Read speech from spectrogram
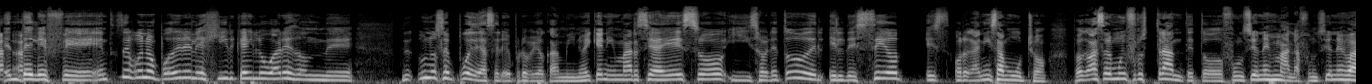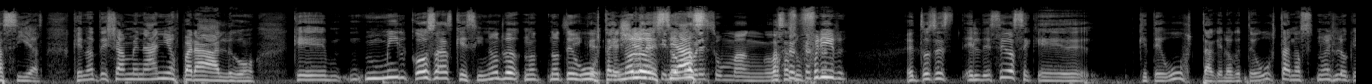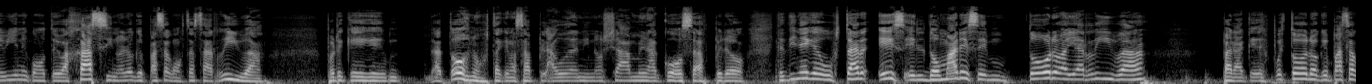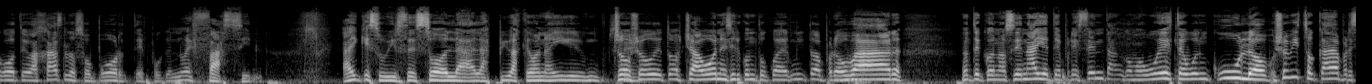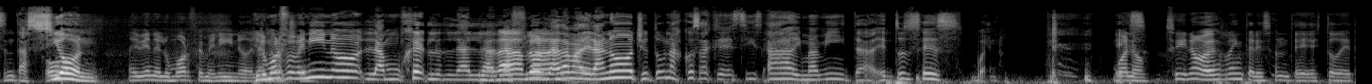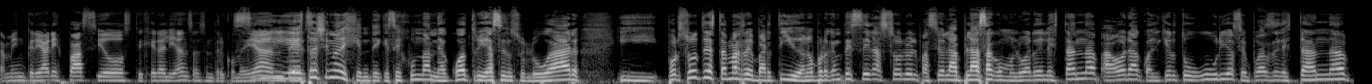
en Telefe. Entonces, bueno, poder elegir que hay lugares donde uno se puede hacer el propio camino, hay que animarse a eso y sobre todo el, el deseo es organiza mucho, porque va a ser muy frustrante todo, funciones malas, funciones vacías, que no te llamen años para algo, que mil cosas que si no lo- no, no te Sí, gusta que y no lo no deseas, un mango. vas a sufrir. Entonces, el deseo hace que que te gusta, que lo que te gusta no, no es lo que viene cuando te bajás, sino lo que pasa cuando estás arriba porque a todos nos gusta que nos aplaudan y nos llamen a cosas, pero te tiene que gustar es el domar ese toro ahí arriba para que después todo lo que pasa cuando te bajás lo soportes, porque no es fácil. Hay que subirse sola, las pibas que van ahí, yo, yo de todos chabones, ir con tu cuadernito a probar, no te conoce nadie, te presentan como "Güey, este buen culo. Yo he visto cada presentación. Ahí viene el humor femenino. De la El humor noche. femenino, la mujer, la, la- flor, la dama de la noche, todas unas cosas que decís, ay, mamita. Entonces, bueno. Bueno, Eso. sí, no, es re interesante esto de también crear espacios, tejer alianzas entre comediantes. Sí, está lleno de gente que se juntan de a cuatro y hacen su lugar. Y por suerte está más repartido, ¿no? Porque antes era solo el Paseo de la Plaza como lugar del stand-up. Ahora cualquier tugurio se puede hacer stand-up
